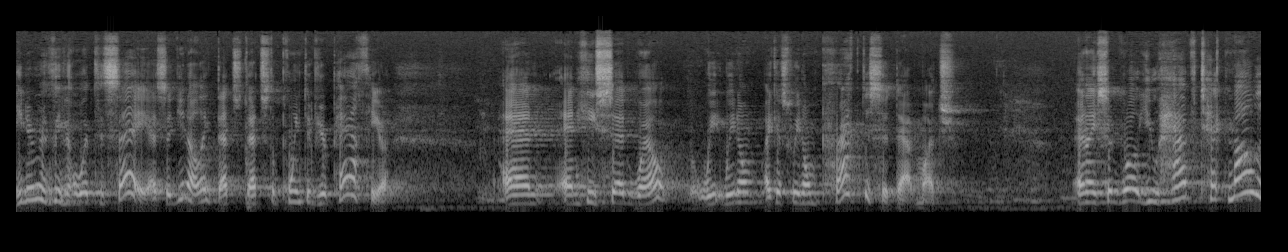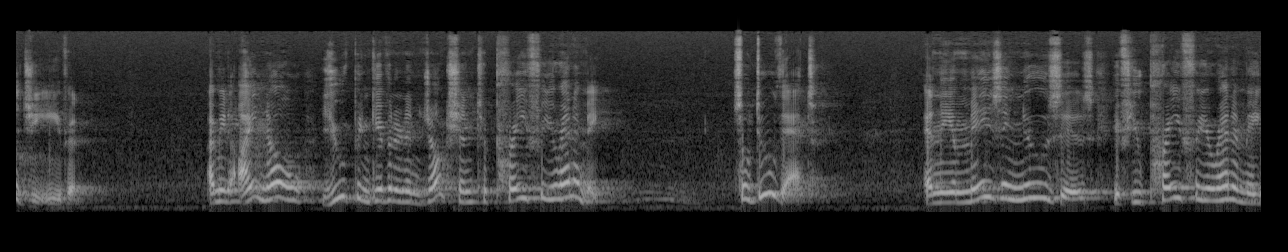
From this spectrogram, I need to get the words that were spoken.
he didn't really know what to say. I said, You know, like, that's, that's the point of your path here. And, and he said, Well, we, we don't, I guess we don't practice it that much. And I said, Well, you have technology even. I mean, I know you've been given an injunction to pray for your enemy. So do that. And the amazing news is if you pray for your enemy,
